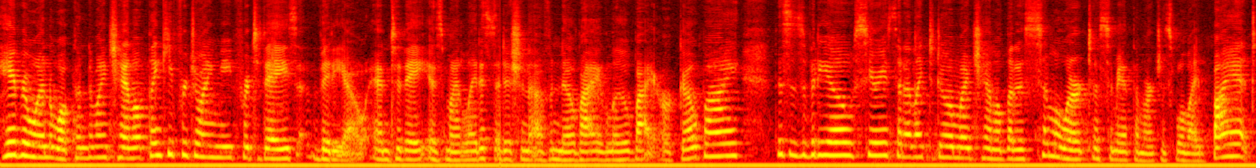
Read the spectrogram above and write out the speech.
Hey everyone, welcome to my channel. Thank you for joining me for today's video. And today is my latest edition of No Buy, Low Buy, or Go Buy. This is a video series that I like to do on my channel that is similar to Samantha March's Will I Buy It?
